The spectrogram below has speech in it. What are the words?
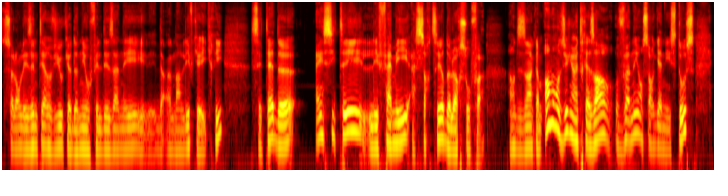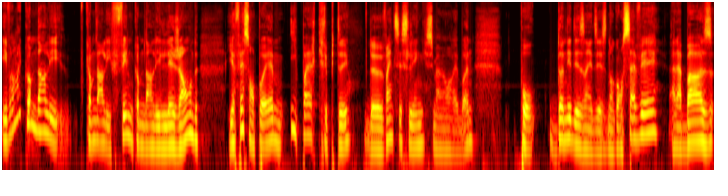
selon les interviews qu'il a données au fil des années, dans, le livre qu'il a écrit, c'était de inciter les familles à sortir de leur sofa en disant comme oh mon dieu il y a un trésor venez on s'organise tous. Et vraiment comme dans les comme dans les films comme dans les légendes il a fait son poème hyper crypté de 26 lignes si ma mémoire est bonne pour donner des indices. Donc on savait à la base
